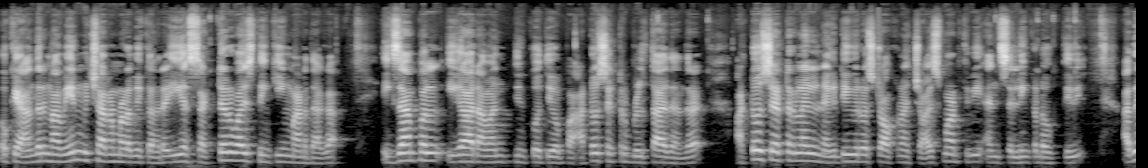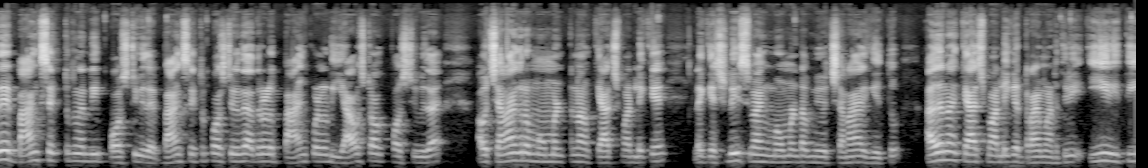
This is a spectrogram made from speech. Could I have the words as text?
ಓಕೆ ಅಂದರೆ ನಾವೇನು ವಿಚಾರ ಮಾಡಬೇಕಂದ್ರೆ, ಈಗ ಸೆಕ್ಟರ್ ವೈಸ್ ಥಿಂಕಿಂಗ್ ಮಾಡಿದಾಗ ಎಕ್ಸಾಂಪಲ್ ಈಗ ನಾವೇನು ತಿಳ್ಕೊತೀವಪ್ಪ ಆಟೋ ಸೆಕ್ಟರ್ ಬೀಳ್ತಾ ಇದೆ ಅಂದರೆ ಆಟೋ ಸೆಕ್ಟರ್ನಲ್ಲಿ ನೆಗೆಟಿವ್ ಇರೋ ಸ್ಟಾಕ್ನ ಚಾಯ್ಸ್ ಮಾಡ್ತೀವಿ ಆ್ಯಂಡ್ ಸೆಲ್ಲಿಂಗ್ ಕಡೆ ಹೋಗ್ತೀವಿ. ಅದೇ ಬ್ಯಾಂಕ್ ಸೆಕ್ಟರ್ನಲ್ಲಿ ಪಾಸಿಟಿವ್ ಇದೆ. ಬ್ಯಾಂಕ್ ಸೆಕ್ಟರ್ ಪಾಸಿಟಿವ್ ಇದೆ, ಅದರೊಳಗೆ ಬ್ಯಾಂಕ್ ಒಳಗಡೆ ಯಾವ ಸ್ಟಾಕ್ ಪಾಸಿಟಿವ್ ಇದೆ, ಅವು ಚೆನ್ನಾಗಿರೋ ಮೂಮೆಂಟ್ ನಾವು ಕ್ಯಾಚ್ ಮಾಡಲಿಕ್ಕೆ like H D C bank moment ಇವು ಚೆನ್ನಾಗಿತ್ತು. ಅದನ್ನ ಕ್ಯಾಚ್ ಮಾಡಲಿಕ್ಕೆ ಟ್ರೈ ಮಾಡ್ತೀವಿ. ಈ ರೀತಿ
